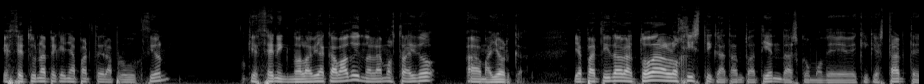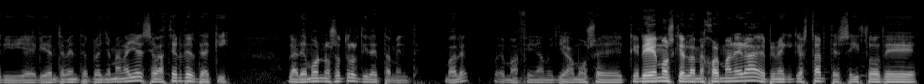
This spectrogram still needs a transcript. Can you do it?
excepto una pequeña parte de la producción, que Zenith no la había acabado y nos la hemos traído a Mallorca. Y a partir de ahora toda la logística, tanto a tiendas como de Kickstarter y evidentemente el Player Manager, se va a hacer desde aquí. La haremos nosotros directamente, ¿vale? Eh, creemos que es la mejor manera. El primer Kickstarter se hizo de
